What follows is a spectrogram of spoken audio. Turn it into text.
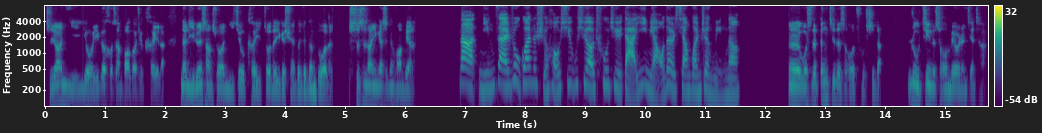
只要你有一个核酸报告就可以了。那理论上说，你就可以做的一个选择就更多了。事实上应该是更方便了。那您在入关的时候需不需要出具打疫苗的相关证明呢？呃，我是在登机的时候出示的，入境的时候没有人检查。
